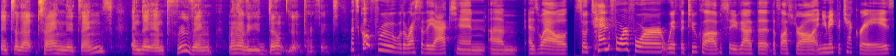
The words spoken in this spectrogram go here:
it's about trying new things and then improving whenever you don't do it perfect. Let's go through the rest of the action um, as well. So 10 4 4 with the two clubs. So you've got the, the flush draw and you make the check raise.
